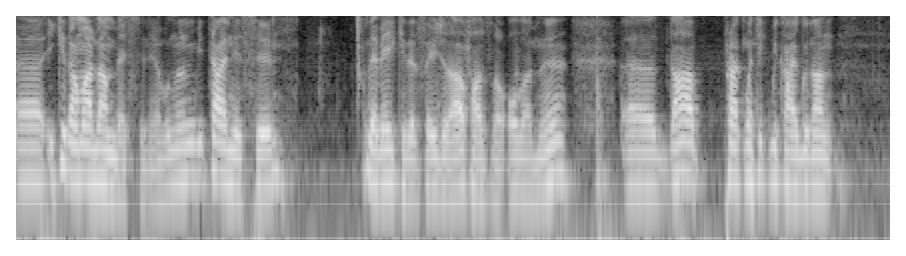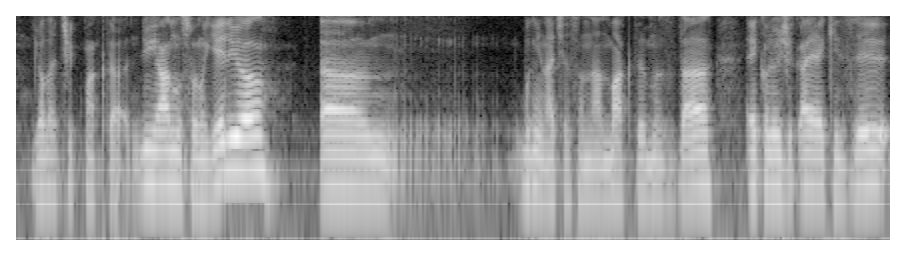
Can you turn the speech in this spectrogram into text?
e, iki damardan besleniyor. Bunların bir tanesi ve belki de sayıcı daha fazla olanı e, daha pragmatik bir kaygıdan yola çıkmakta. Dünyanın sonu geliyor. E, bugün açısından baktığımızda ekolojik ayak izi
